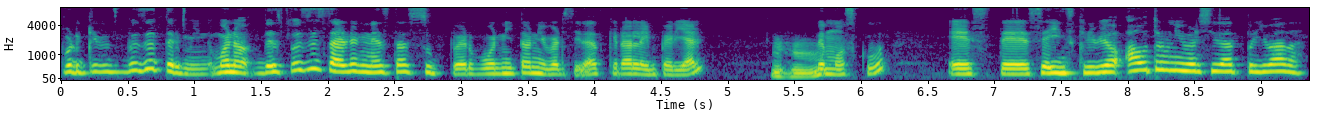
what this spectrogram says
Porque después de terminar, bueno, después de estar en esta súper bonita universidad que era la Imperial de Moscú, este, se inscribió a otra universidad privada,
